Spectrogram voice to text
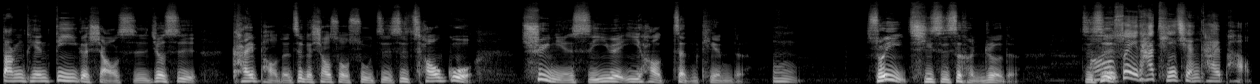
当天第一个小时就是开跑的这个销售数字是超过去年十一月一号整天的，嗯，所以其实是很热的。只是，所以他提前开跑，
